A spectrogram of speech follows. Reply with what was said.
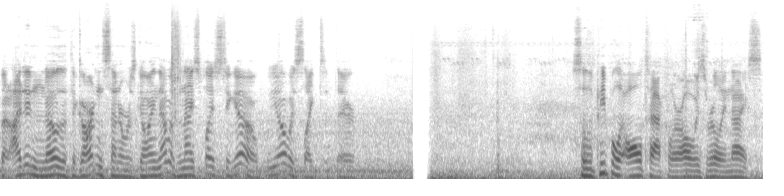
But I didn't know that the garden center was going. That was a nice place to go. We always liked it there. So the people at All Tackle are always really nice.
